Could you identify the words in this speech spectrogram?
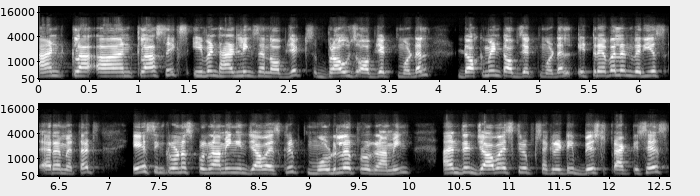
and, cl uh, and class 6 event handlings and objects browse object model document object model iterable and various array methods asynchronous programming in javascript modular programming and then javascript security best practices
